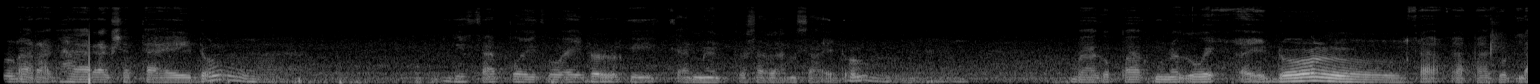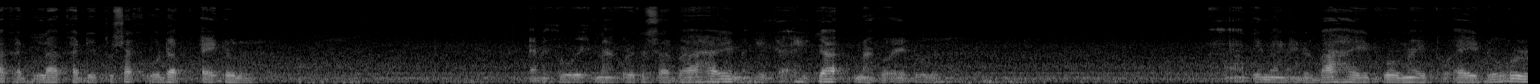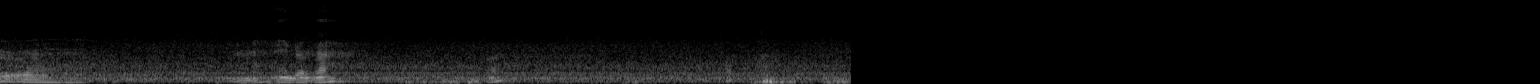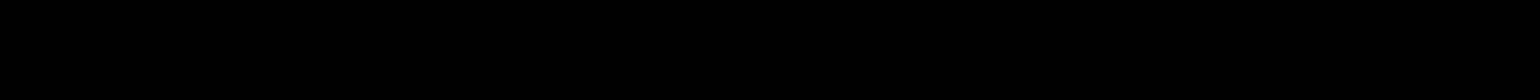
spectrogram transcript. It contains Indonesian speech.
Harag-harag sa idol. Gikapoy ko idol, gikan to sa lansa idol. Bago pa ako nag-uwi idol, kakapagod lakad-lakad dito sa kudat idol. Nag-uwi na ako dito sa bahay, naghiga-higa na ako idol. Atin na idol, bahay ko na ito idol. Ah, idol na.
